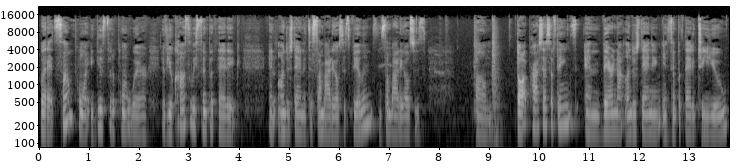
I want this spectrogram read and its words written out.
But at some point, it gets to the point where if you're constantly sympathetic and understanding to somebody else's feelings and somebody else's um, thought process of things, and they're not understanding and sympathetic to you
